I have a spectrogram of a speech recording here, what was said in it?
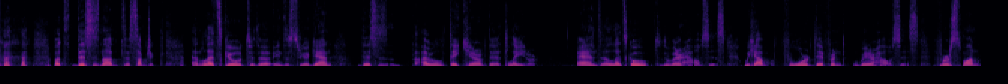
but this is not the subject. And let's go to the industry again. This is I will take care of that later. And uh, let's go to the warehouses. We have four different warehouses. First one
